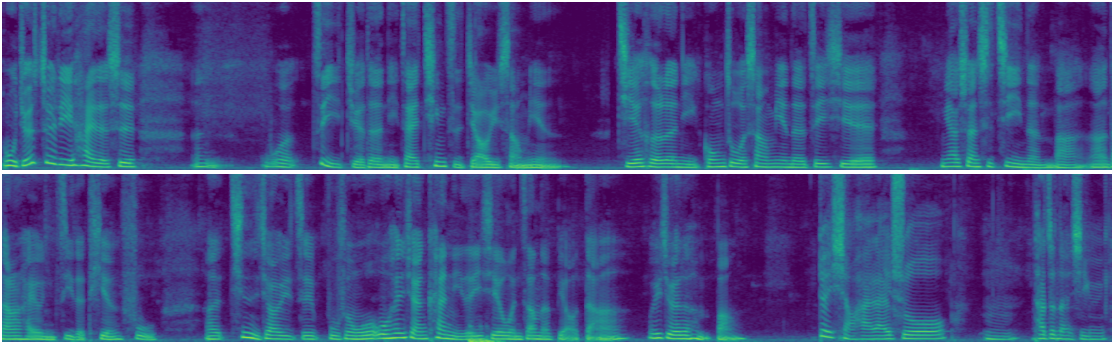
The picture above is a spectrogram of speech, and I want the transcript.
我觉得最厉害的是，嗯，我自己觉得你在亲子教育上面结合了你工作上面的这些，应该算是技能吧，然后当然还有你自己的天赋。呃，亲子教育这部分，我我很喜欢看你的一些文章的表达，我就觉得很棒。对小孩来说，嗯，他真的很幸运。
